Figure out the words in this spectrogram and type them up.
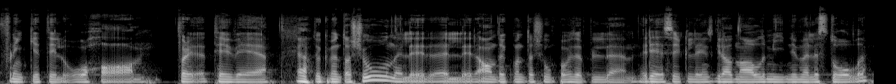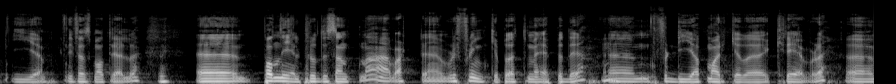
flinke til å ha TUV-dokumentasjon eller, eller annen dokumentasjon på f.eks. Eh, resirkuleringsgraden av aluminium eller stålet i, eh, i festmateriellet. Eh, panelprodusentene har vært, eh, blitt flinke på dette med EPD, Mm. eh, fordi at markedet krever det. Eh,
